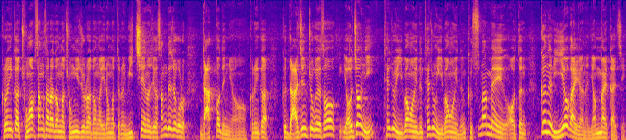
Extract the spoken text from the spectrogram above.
그러니까 종합상사라던가 종이주라던가 이런 것들은 위치 에너지가 상대적으로 낮거든요. 그러니까 그 낮은 쪽에서 여전히 태조 이방원이든 태종 이방원이든 그 순환매의 어떤 끈을 이어가려는 연말까지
